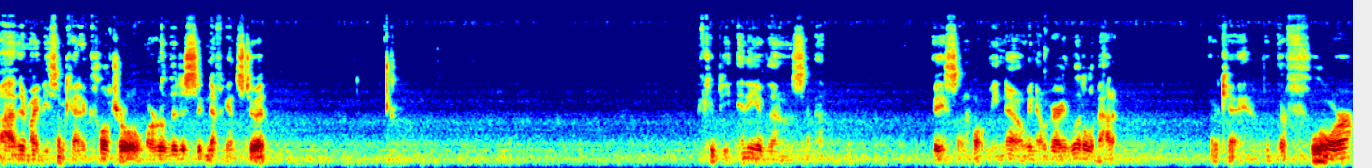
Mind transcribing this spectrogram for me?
Uh, there might be some kind of cultural or religious significance to it. It could be any of those uh, based on what we know. We know very little about it. Okay, but the floor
